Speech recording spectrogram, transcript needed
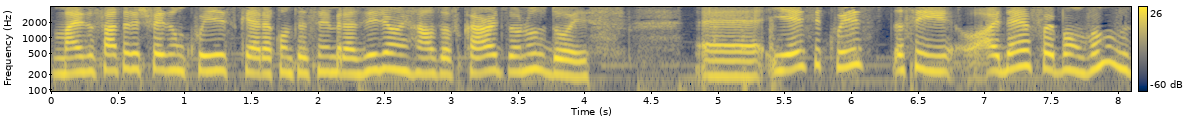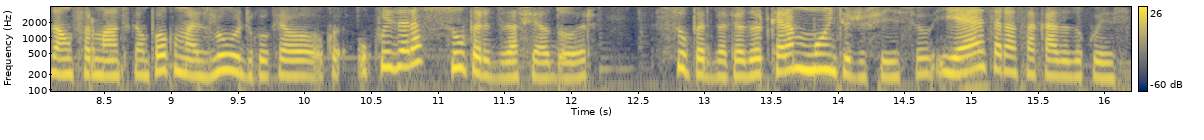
mas o fato é que a gente fez um quiz que era acontecer em Brasília ou em House of Cards ou nos dois. É, e esse quiz, assim, a ideia foi, bom, vamos usar um formato que é um pouco mais lúdico, que é o, o quiz era super desafiador, super desafiador, porque era muito difícil, e essa era a sacada do quiz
